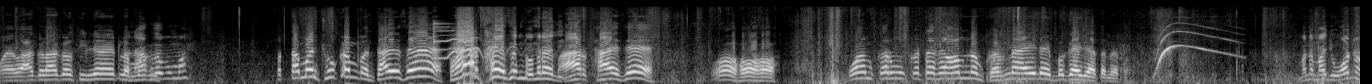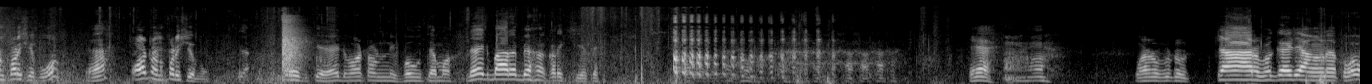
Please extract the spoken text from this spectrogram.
ઓય આગળ આગળથી લે એટલે નાખ દો બુમા. તમને શું કામ બંધાયું છે? ભાર થાય છે ને ભમરાજી હાર થાય છે? ઓહો હો. કોમ કરવું કટે છે આમ નામ ઘરના આઈડા બગાડ્યા તમે તો. મને માજી ઓટણ પડશે બો હે. ઓટણ પડશે બો એ કે હેડ વાટણની બહુ તેમાં. નેટ બારે બેહા કડી છીએ તે. હે? મારો બેટું ચાર વગાડ્યા આણા તો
